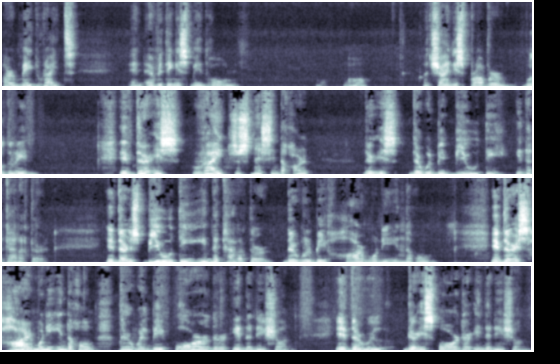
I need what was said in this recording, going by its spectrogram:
are made right and everything is made whole. No? A Chinese proverb would read, If there is righteousness in the heart, there is there will be beauty in the character. If there is beauty in the character, there will be harmony in the home. If there is harmony in the home, there will be order in the nation. If there will there is order in the nation,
